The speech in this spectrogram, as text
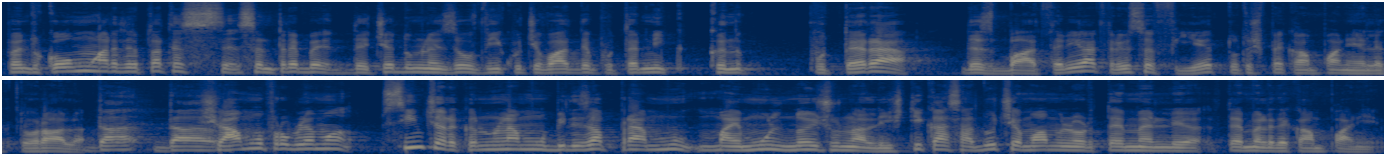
Pentru că omul are dreptate să se să întrebe de ce Dumnezeu vii cu ceva de puternic când puterea dezbaterii ar trebui să fie totuși pe campanie electorală. Da, da. Și am o problemă sinceră că nu ne-am mobilizat prea mu- mai mult noi jurnaliștii ca să aducem oamenilor temele, temele de campanie.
